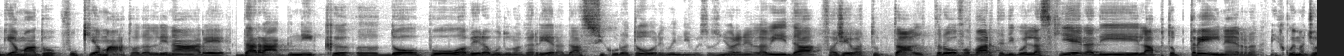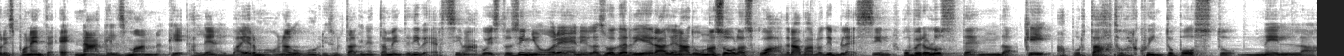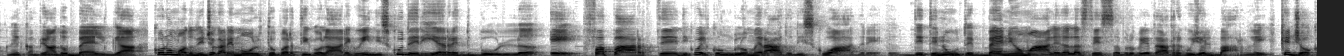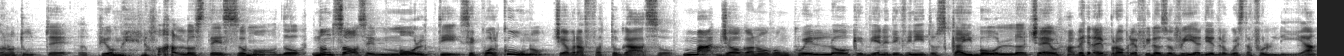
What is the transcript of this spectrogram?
chiamato, fu chiamato ad allenare da Ragnick eh, dopo aver avuto una carriera da assicuratore, quindi questo signore nella vita faceva tutt'altro, fa parte di quella schiera di laptop trainer, il cui maggiore esponente è Nagelsmann che allena il Bayern Monaco con risultati nettamente diversi, ma questo signore nella sua carriera ha allenato una sola squadra, parlo di Blessing, ovvero lo Stand che ha portato al quinto posto nella, nel campionato belga con un modo di giocare molto particolare, quindi scuderia Red Bull e fa parte di quel conglomerato di squadre eh, detenute bene o male dalla stessa proprietà, tra cui c'è il Barnley, che giocano tutte eh, più o meno allo stesso modo. Non so se molti, se qualcuno ci avrà fatto caso, ma giocano con quello che viene definito Skyball, cioè una vera e propria filosofia dietro questa follia,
